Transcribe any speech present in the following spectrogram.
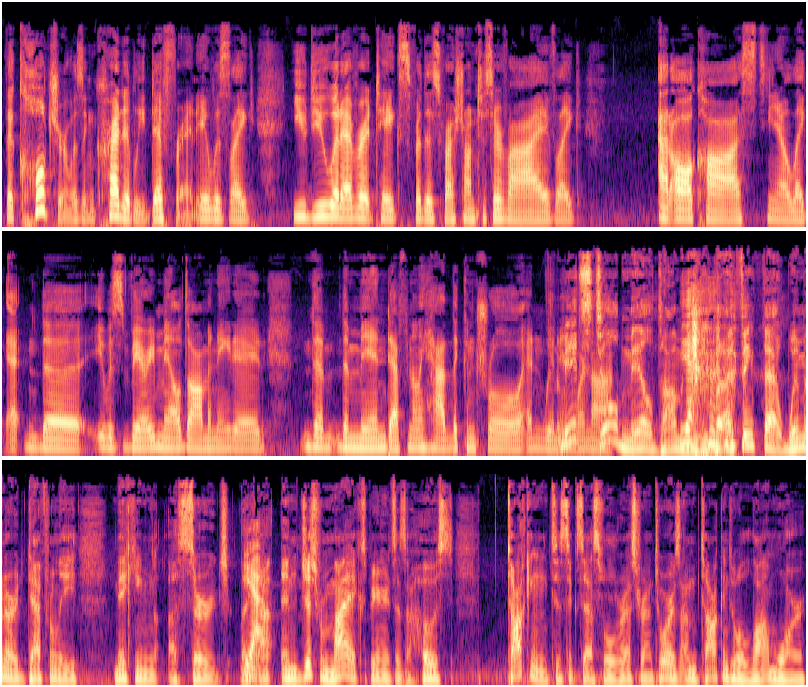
the culture was incredibly different. It was like, you do whatever it takes for this restaurant to survive. Like, at all costs you know like the it was very male dominated the the men definitely had the control and I women mean, were it's not still male dominated, Yeah. but I think that women are definitely making a surge. Like, Yeah. uh, and just from my experience as a host, talking to successful restaurateurs, I'm talking to a lot more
